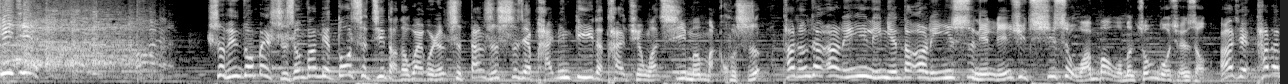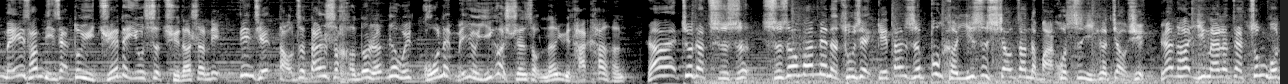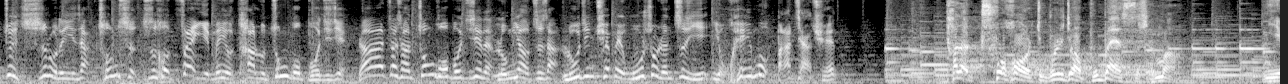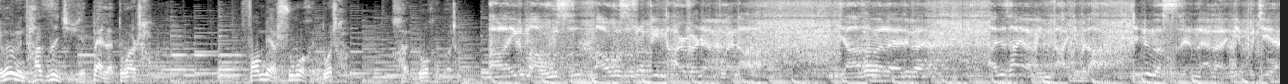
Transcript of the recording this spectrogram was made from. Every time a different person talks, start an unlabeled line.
奇迹。
视频中被死神方面多次击倒的外国人是当时世界排名第一的泰拳王西蒙马库斯。他曾在2010年到2014年连续七次完爆我们中国选手，而且他的每一场比赛都以绝对优势取得胜利，并且导致当时很多人认为国内没有一个选手能与他抗衡。然而就在此时，死神方面的出现给当时不可一世嚣张的马库斯一个教训，让他迎来了在中国最耻辱的一战，从此之后再也没有踏入中国搏击界。然而这场中国搏击界的荣耀之战，如今却被无。无数人质疑有黑幕打假拳，
他的绰号就不是叫不败死神吗？你问问他自己败了多少场？方便输过很多场，很多很多场。
打了一个马库斯，马库斯说给你打二分呢，不敢打了。亚上来了这个阿迪萨要给你打，你不打。真正的死人来了，你不接。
